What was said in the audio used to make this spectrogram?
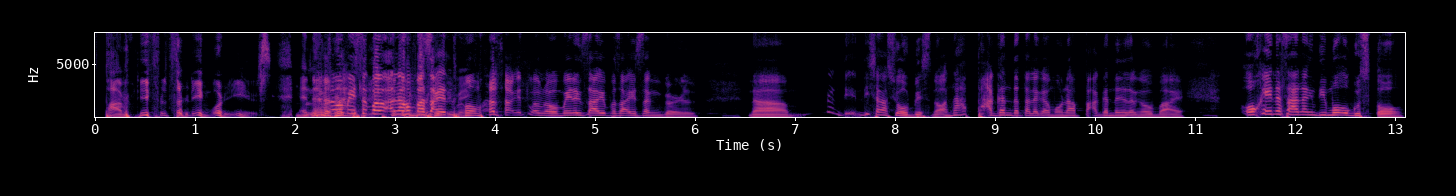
poverty for 30 more years. And then Alam may isa alam mo, masakit mo, masakit pa mo. May nagsabi pa sa isang girl na hindi, hindi siya showbiz, no? Napakaganda talaga mo, napakaganda niya talaga babae. Okay na sana hindi mo gusto.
